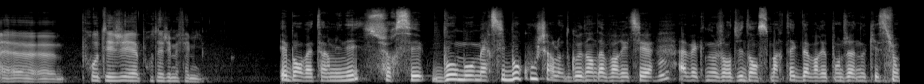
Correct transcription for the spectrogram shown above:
Euh, protéger, protéger ma famille. Eh bien, on va terminer sur ces beaux mots. Merci beaucoup, Charlotte Godin, d'avoir été avec nous aujourd'hui dans Smart Tech, d'avoir répondu à nos questions.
